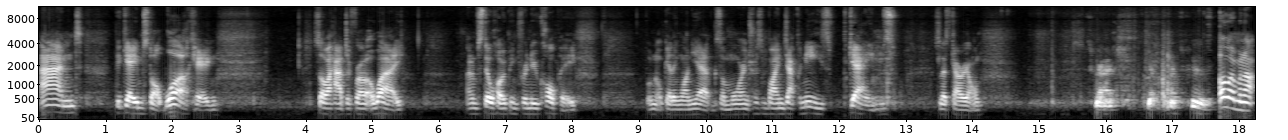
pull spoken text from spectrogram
and the game stopped working. So I had to throw it away, and I'm still hoping for a new copy, but I'm not getting one yet because I'm more interested in buying Japanese games. So let's carry on. scratch. Yeah, that's good. Oh, and, I,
